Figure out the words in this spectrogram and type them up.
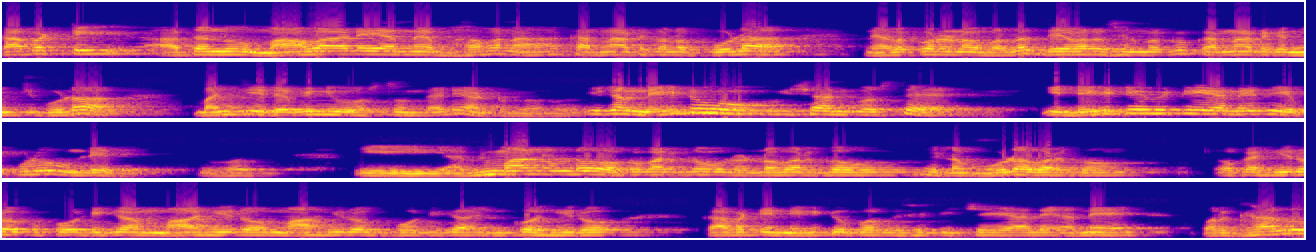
కాబట్టి అతను మావాడే అనే భావన కర్ణాటకలో కూడా నెలకొనడం వల్ల దేవర సినిమాకు కర్ణాటక నుంచి కూడా మంచి రెవెన్యూ వస్తుందని అంటున్నారు. ఇక నెగిటివ్ విషయానికి వస్తే ఈ నెగిటివిటీ అనేది ఎప్పుడూ ఉండేది. ఈ అభిమానుల్లో ఒక వర్గం రెండో వర్గం ఇలా మూడో వర్గం ఒక హీరోకు పోటీగా మా హీరో మా హీరోకు పోటీగా ఇంకో హీరో కాబట్టి నెగిటివ్ పబ్లిసిటీ చేయాలి అనే వర్గాలు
